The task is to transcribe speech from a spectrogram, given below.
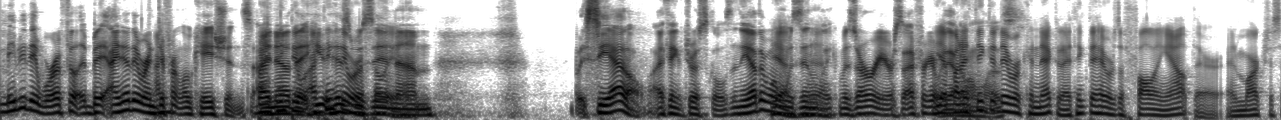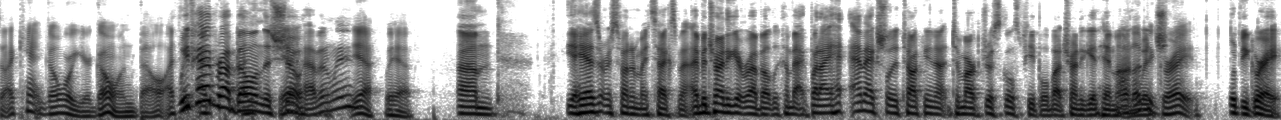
Maybe they were affiliated, but I know they were in different locations. I I know they that he, his was in um, Seattle. I think Driscoll's, and the other one Yeah, was in yeah. like Missouri or so. I forget. Yeah, but I think that they were connected. I think there was a falling out there, and Mark just said, "I can't go where you're going, Bell." I think, We've had I- Rob Bell I- on this show, yeah. haven't we? Yeah, we have. Um, yeah, he hasn't responded to my text. Man, I've been trying to get Rob Bell to come back, but I am actually talking to Mark Driscoll's people about trying to get him Oh, on, that'd which be great. would be great.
